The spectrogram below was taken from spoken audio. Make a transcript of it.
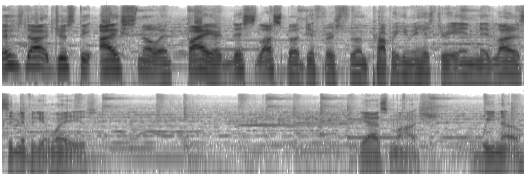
It's not just the ice, snow, and fire. This Lost Belt differs from proper human history in a lot of significant ways. Yes, Mash, we know.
